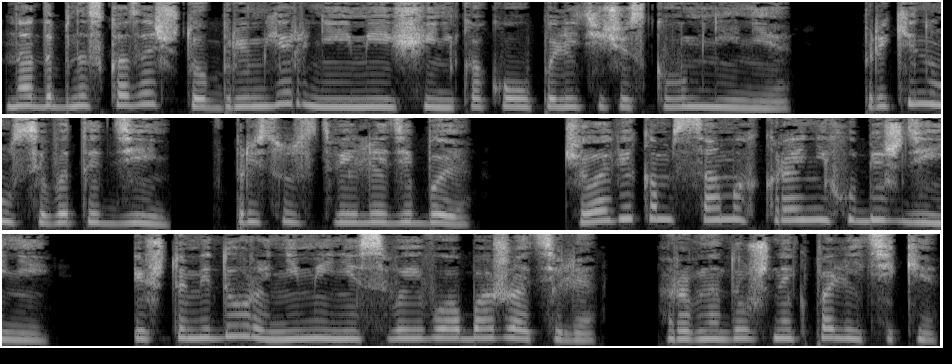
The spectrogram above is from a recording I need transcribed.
Надобно сказать, что Брюмьер, не имеющий никакого политического мнения, прикинулся в этот день, в присутствии леди Б, человеком самых крайних убеждений, и что Мидора, не менее своего обожателя, равнодушная к политике,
